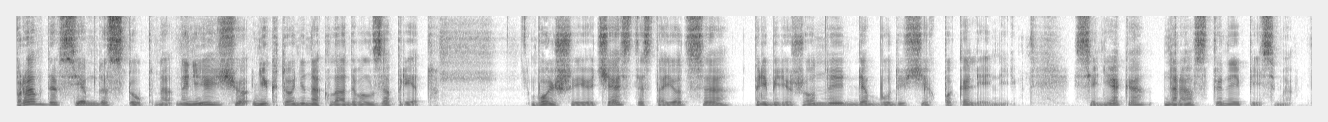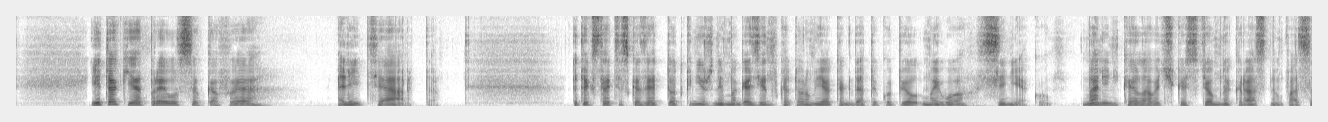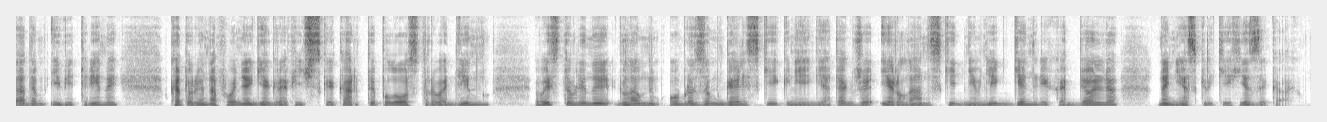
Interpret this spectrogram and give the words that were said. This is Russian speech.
Правда всем доступна, на нее еще никто не накладывал запрет. Большая ее часть остается прибереженной для будущих поколений. Синека «Нравственные письма». Итак, я отправился в кафе «Элитиарта». Это, кстати сказать, тот книжный магазин, в котором я когда-то купил моего Синеку. Маленькая лавочка с темно-красным фасадом и витриной, в которой на фоне географической карты полуострова Дингу выставлены главным образом гельские книги, а также ирландский дневник Генриха Бёлля на нескольких языках.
